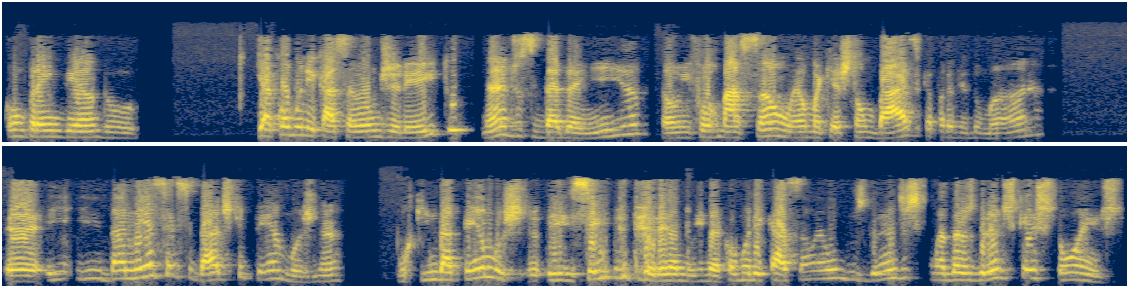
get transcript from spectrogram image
compreendendo que a comunicação é um direito né, de cidadania, então informação é uma questão básica para a vida humana, é, e, e, da necessidade que temos, né? Porque ainda temos, e sempre teremos, né? Comunicação é um dos grandes, uma das grandes questões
